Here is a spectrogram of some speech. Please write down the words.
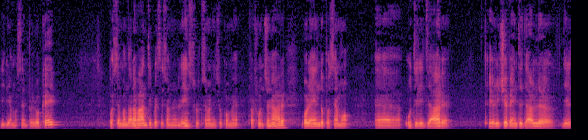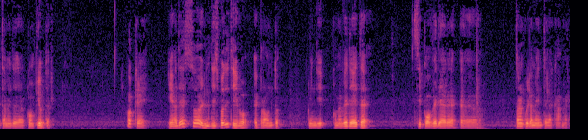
gli diamo sempre l'ok. Possiamo andare avanti, queste sono le istruzioni su come far funzionare, volendo possiamo eh, utilizzare il ricevente dal, direttamente dal computer. Ok e adesso il dispositivo è pronto. Quindi come vedete si può vedere eh, tranquillamente la camera.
